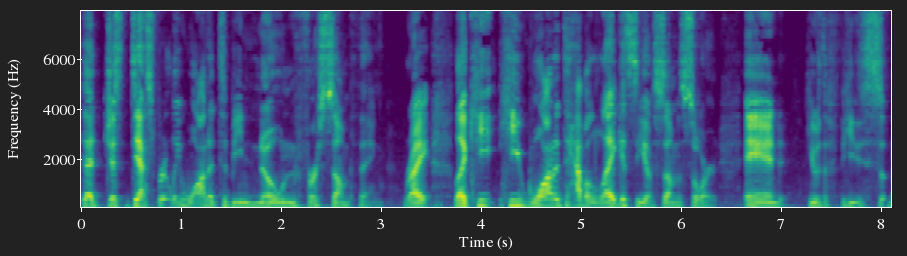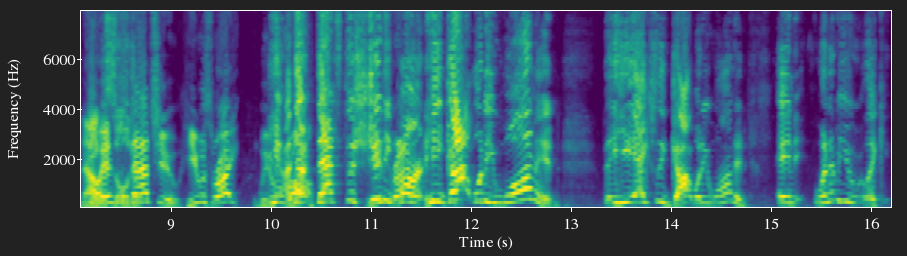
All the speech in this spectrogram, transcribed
that just desperately wanted to be known for something, right? Like he he wanted to have a legacy of some sort, and he was a he's Now being a here's the soldier. statue. He was right. We were Yeah, wrong. that, that's the shitty right. part. He got what he wanted. He actually got what he wanted. And whenever you like,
